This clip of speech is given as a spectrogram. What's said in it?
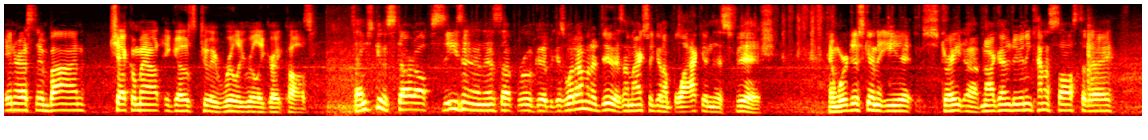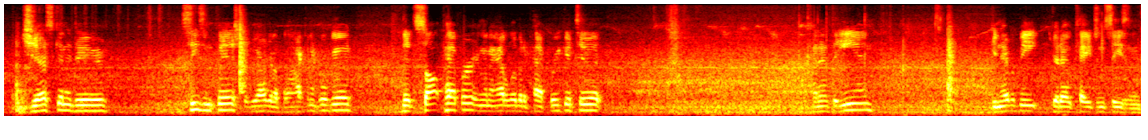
interested in buying, check them out. It goes to a really, really great cause. So I'm just to start off seasoning this up real good because what I'm to do is I'm actually to blacken this fish. And we're just to eat it straight up. Not to do any kind of sauce today. Just to do seasoned fish, but we are to blacken it real good. Did salt, pepper, and to add a little bit of paprika to it. And at the end, you never beat good old Cajun seasoning.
